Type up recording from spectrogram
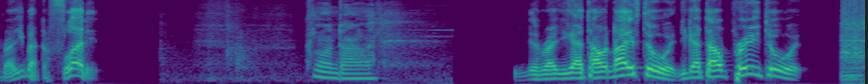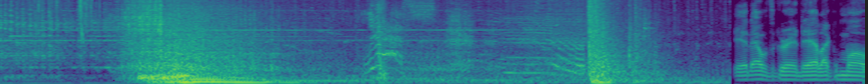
Bro, you about to flood it. Come on, darling. Right, you gotta talk nice to it. You gotta talk pretty to it. Yes! Yeah, that was granddad like a mother.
